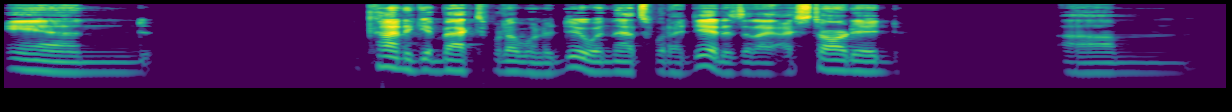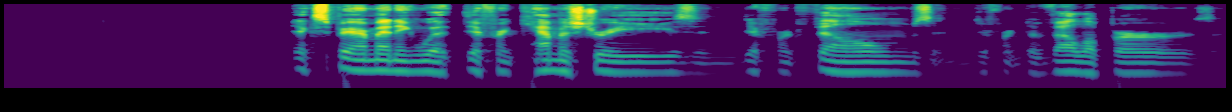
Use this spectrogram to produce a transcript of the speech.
and kind of get back to what I want to do. And that's what I did is that I, I started um, experimenting with different chemistries and different films and different developers and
